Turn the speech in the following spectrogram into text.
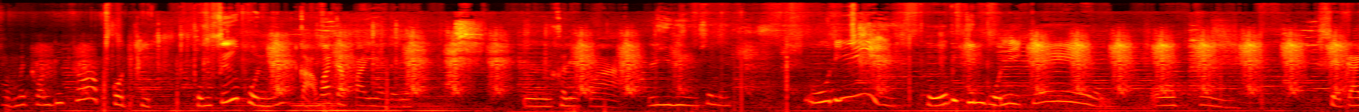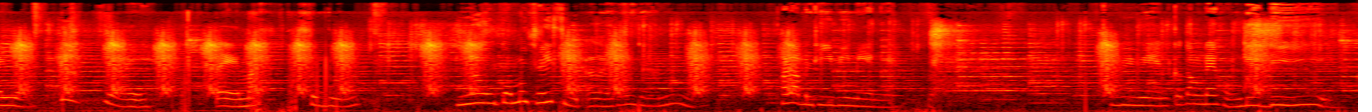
ผมเป็นคนที่ชอบกดผิด ผมซื้อผลกะว่าจะไปอะไรเออเขาเรียกว่ารีวิวใช่ไหมอู้ดิเผลอไปกินผลอีกแล้วโอ้โหเสียใจอะใหญ่แต่มาสมบูรณ์เราจะไม่ใช้สูตรอะไรทั้งนั้น เพราะเราเป็นทีวีแมนไงทีวีแมนก็ต้องได้ของดีๆ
